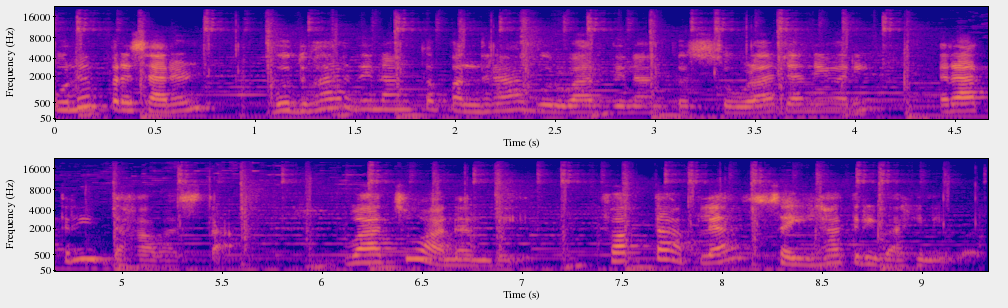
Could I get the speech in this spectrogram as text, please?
पुनःप्रसारण बुधवार दिनांक पंधरा गुरुवार दिनांक सोळा जानेवारी रात्री दहा वाजता. वाचू आनंदी. फक्त आपल्या सह्याद्री वाहिनीवर.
